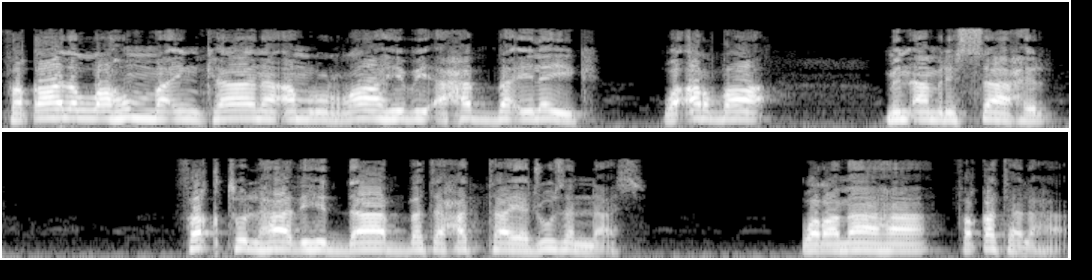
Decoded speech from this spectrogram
فقال اللهم إن كان أمر الراهب أحب إليك وأرضى من أمر الساحر فاقتل هذه الدابة حتى يجوز الناس. ورماها فقتلها.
